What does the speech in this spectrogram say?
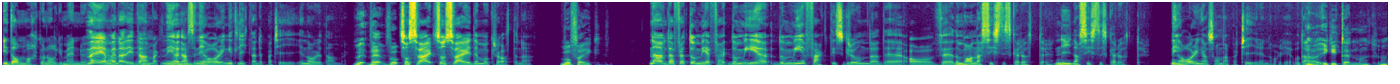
I Danmark och Norge menar du? Nej, jag ja. menar i Danmark. Ni, mm. alltså, ni har inget liknande parti i Norge och Danmark. Som, Sver som Sverigedemokraterna. Varför inte? Nej, därför att de är, de, är, de är faktiskt grundade av... Eh, de har nazistiska rötter, nynazistiska rötter. Ni har inga sådana partier i Norge och Danmark. Ja, inte i Danmark. Ja.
